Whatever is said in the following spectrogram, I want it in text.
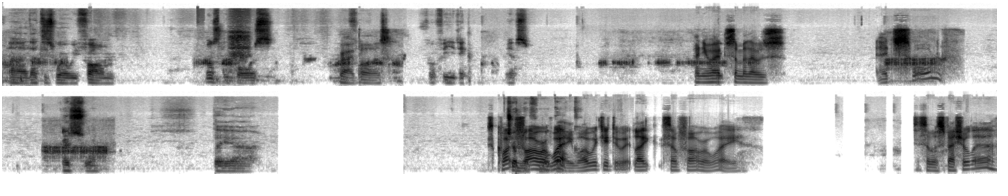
uh, that is where we farm mostly boars Right, boars. for feeding. Yes. And you had some of those edge sworn? Edge sworn. They uh It's quite far away. Why would you do it like so far away? Is there something special there?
